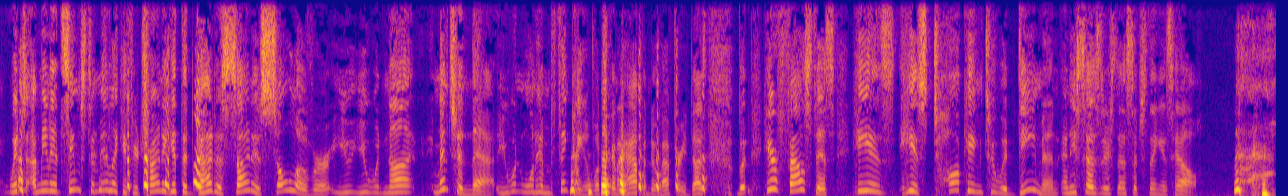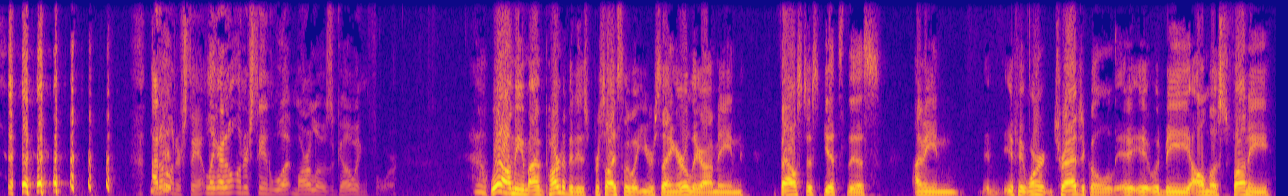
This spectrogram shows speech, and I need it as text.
Which, I mean, it seems to me like if you're trying to get the guy to sign his soul over, you, you would not mention that. You wouldn't want him thinking of what's going to happen to him after he dies. But here, Faustus, he is he is talking to a demon, and he says there's no such thing as hell. I don't understand. Like, I don't understand what Marlowe's going for. Well, I mean, uh, part of it is precisely what you were saying earlier. I mean, Faustus gets this. I mean, if it weren't tragical, it, it would be almost funny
